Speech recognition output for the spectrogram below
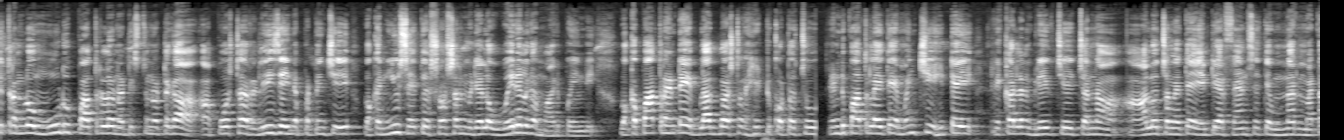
చిత్రంలో మూడు పాత్రలో నటిస్తున్నట్టుగా ఆ పోస్టర్ రిలీజ్ అయినప్పటి నుంచి ఒక న్యూస్ అయితే సోషల్ మీడియాలో వైరల్గా మారిపోయింది. ఒక పాత్ర అంటే బ్లాక్ బాస్టర్ హిట్ కొట్టచ్చు. రెండు పాత్రలు అయితే మంచి హిట్ అయ్యి రికార్డులను బ్రేక్ చేయొచ్చు అన్న ఆలోచనలు అయితే ఎన్టీఆర్ ఫ్యాన్స్ అయితే ఉన్నారనమాట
